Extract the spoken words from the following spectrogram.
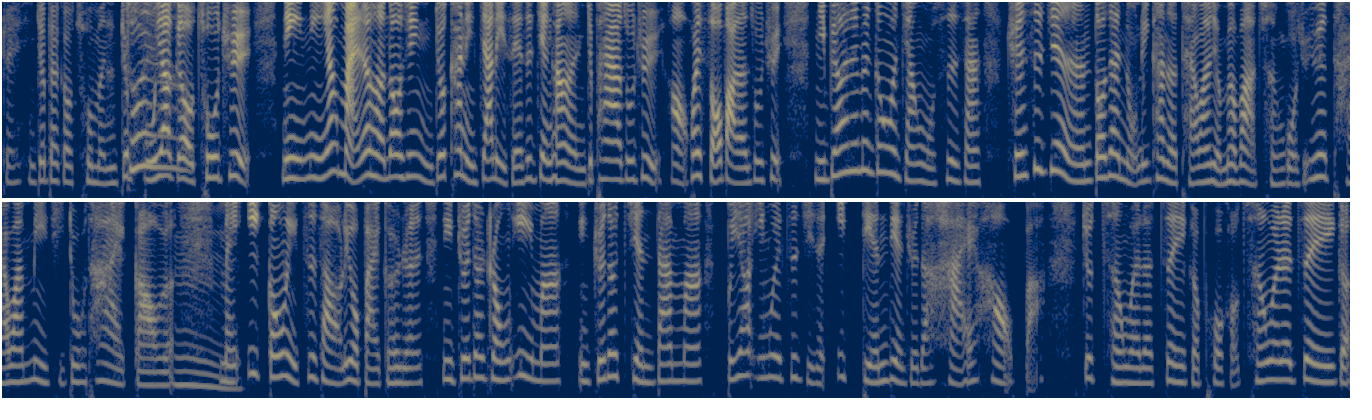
对，你就不要给我出门，你就不要给我出去。你你要买任何东西，你就看你家里谁是健康的，你就派他出去。哦，会守法的人出去。你不要在那边跟我讲五四三。全世界人都在努力看着台湾有没有办法撑过去，因为台湾密集度太高了。嗯，每一公里至少有六百个人，你觉得容易吗？你觉得简单吗？不要因为自己的一点点觉得还好吧，就成为了这一个破口，成为了这一个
